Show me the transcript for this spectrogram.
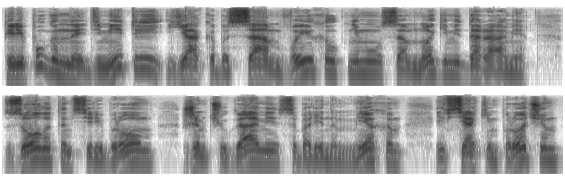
Перепуганный Дмитрий якобы сам выехал к нему со многими дарами, золотом, серебром, жемчугами, соболиным мехом и всяким прочим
